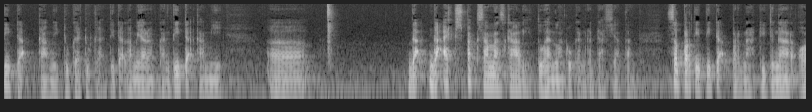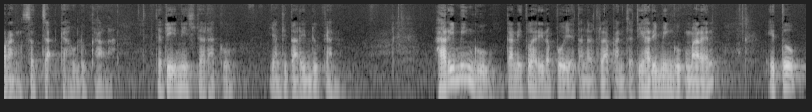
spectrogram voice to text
tidak kami duga-duga, tidak kami harapkan, tidak kami uh, nggak nggak expect sama sekali Tuhan lakukan kedahsyatan seperti tidak pernah didengar orang sejak dahulu kala. Jadi ini saudaraku yang kita rindukan. Hari Minggu, kan itu hari Rebu ya tanggal 8. Jadi hari Minggu kemarin itu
